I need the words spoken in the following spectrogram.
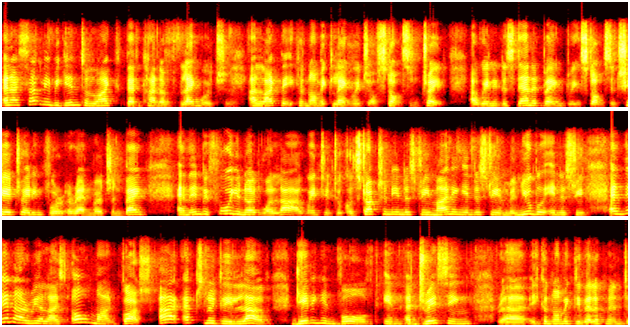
And I suddenly begin to like that kind of language. I like the economic language of stocks and trade. I went into Standard Bank doing stocks and share trading for Rand Merchant Bank. And then before you know it, voila, I went into construction industry, mining industry, and renewable industry. And then I realized, oh my gosh, I absolutely love getting involved in addressing uh, economic development,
